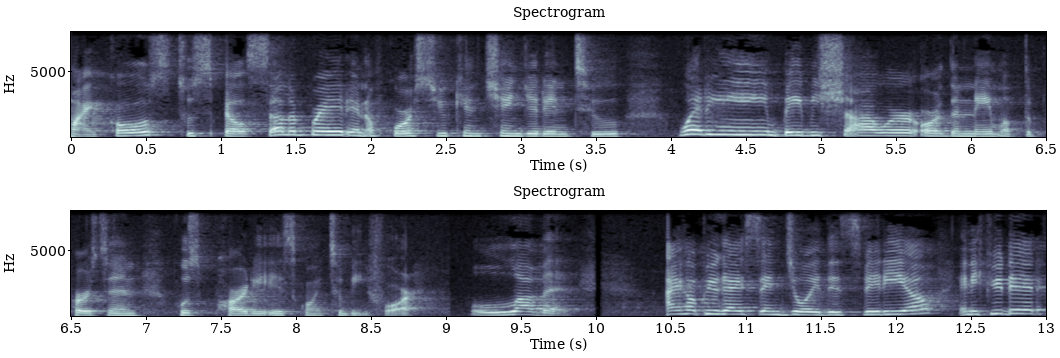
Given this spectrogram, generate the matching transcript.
Michaels to spell celebrate. And of course you can change it into wedding, baby shower, or the name of the person whose party is going to be for. Love it. I hope you guys enjoyed this video and if you did,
